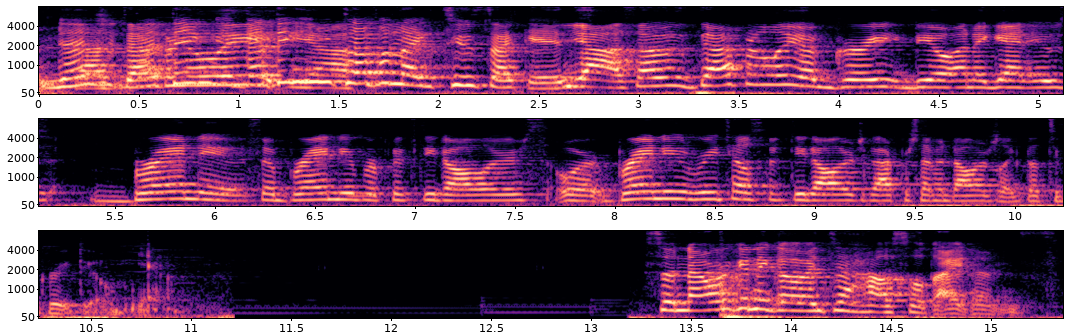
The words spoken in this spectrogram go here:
yeah, definitely. That thing, that thing yeah. up in like two seconds. Yeah, so it was definitely a great deal. And again, it was brand new, so brand new for fifty dollars, or brand new retails fifty dollars, got for seven dollars. Like that's a great deal. Yeah. So now we're gonna go into household items.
